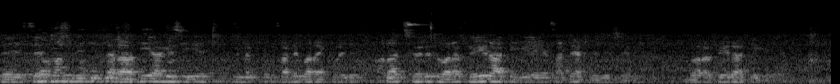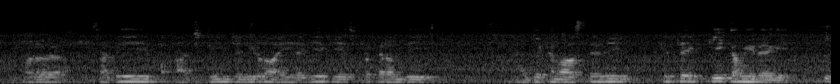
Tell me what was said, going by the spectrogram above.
ਤੇ ਸਿਹਤ ਮੰਤਰੀ ਜੀ ਤਾਂ ਰਾਤ ਹੀ ਆ ਗਏ ਸੀਗੇ ਕੋਈ ਲਗਭਗ 12:30 ਇੱਕ ਵਜੇ। ਔਰ ਅੱਜ ਸਵੇਰੇ ਦੁਬਾਰਾ ਫੇਰ ਆ ਕੇ ਗਏ ਆ 8:30 ਵਜੇ ਸਵੇਰੇ। ਦੁਬਾਰਾ ਫੇਰ ਆ ਕੇ ਗਏ ਆ। ਔਰ ਸਾਡੀ ਅੱਜ ਟੀਮ ਚੰਡੀਗੜ੍ਹ ਆਈ ਹੈਗੀ ਹੈ ਕਿ ਇਸ ਪ੍ਰਕਰਮ ਦੀ ਦੇਖਣ ਵਾਸਤੇ ਵੀ ਕਿੱਥੇ ਕੀ ਕਮੀ ਰਹਿ ਗਈ।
